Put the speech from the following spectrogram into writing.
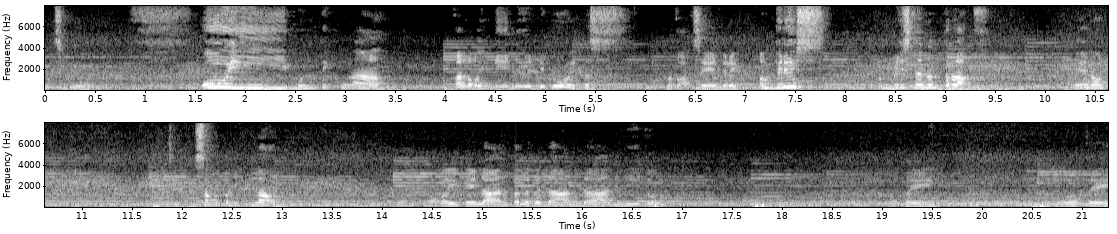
Let's go. Uy! Muntik na. Akala ko hindi lili ko eh. Tapos naka-accelerate. Ang bilis! Ang bilis na ng truck. Ayun oh. Isang click lang. Okay, kailangan talaga dahan-dahan dito. Okay. Okay.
